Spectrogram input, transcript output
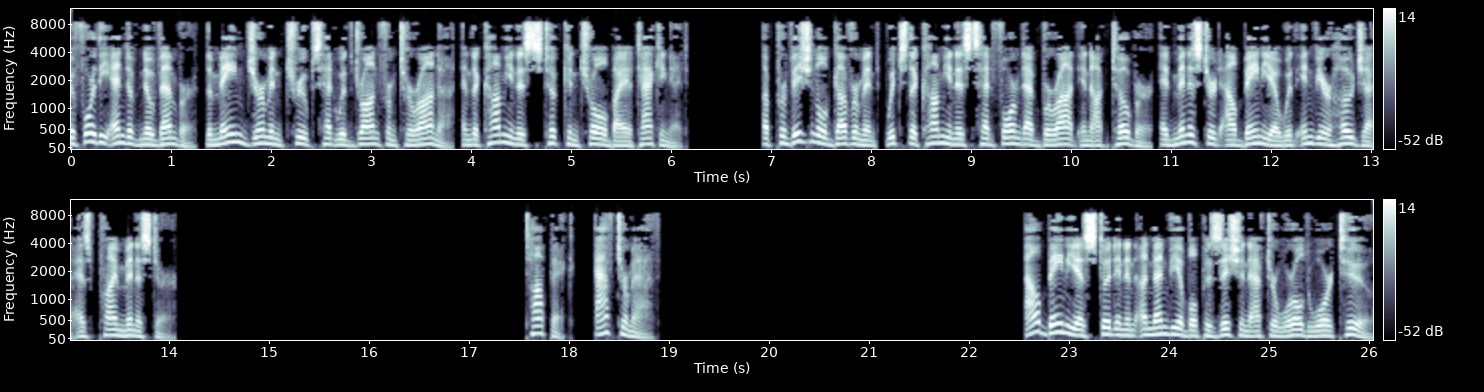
Before the end of November, the main German troops had withdrawn from Tirana, and the Communists took control by attacking it. A provisional government, which the Communists had formed at Berat in October, administered Albania with Enver Hoxha as prime minister. Aftermath Albania stood in an unenviable position after World War II.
